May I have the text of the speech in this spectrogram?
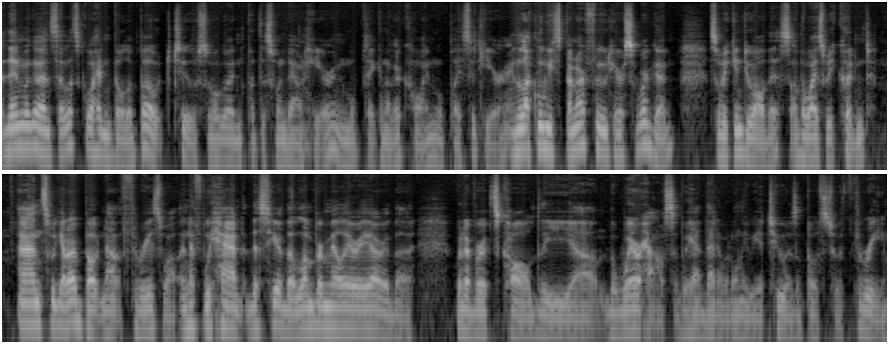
then we'll go ahead and say let's go ahead and build a boat too. So we'll go ahead and put this one down here and we'll take another coin we'll place it here. And luckily we spent our food here so we're good. So we can do all this otherwise we couldn't. And so we got our boat now at three as well. And if we had this here the lumber mill area or the whatever it's called, the uh, the warehouse. If we had that, it would only be a two as opposed to a three.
